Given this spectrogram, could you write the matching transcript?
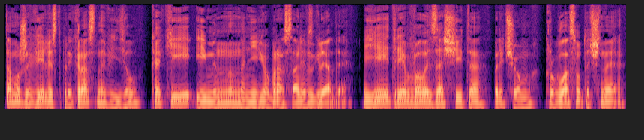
К тому же Велест прекрасно видел, какие именно на нее бросали взгляды. Ей требовалась защита, причем круглосуточная,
